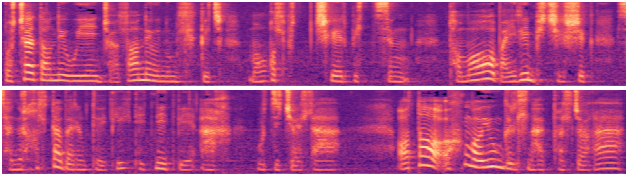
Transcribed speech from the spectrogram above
30-аад оны үеийн жолооны үнэмлэх гэж монгол бичгээр бичсэн томоо баярын бичиг шиг сонирхолтой баримт байдгийг тэднийд би анх үзэж байлаа. Одоо охин оюун гэрэл нь хадгалж байгаа.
